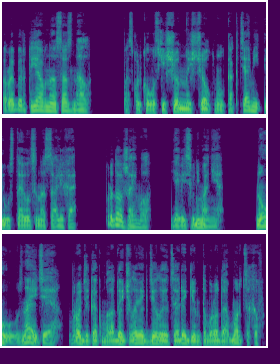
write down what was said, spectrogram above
Роберт явно осознал, поскольку восхищенно щелкнул когтями и уставился на Салиха. Продолжай, мол, я весь внимание. Ну, знаете, вроде как молодой человек делается регентом рода Морцехов,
